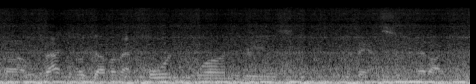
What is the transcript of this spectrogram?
Uh, back and looked up. I'm at 41 degrees advance head idle.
